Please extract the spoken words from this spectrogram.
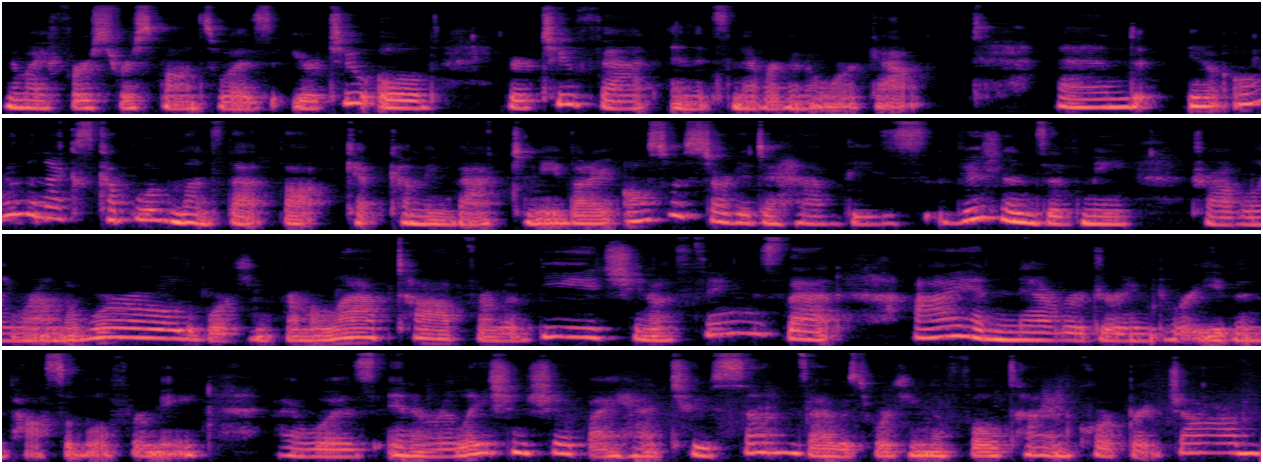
you know, my first response was, You're too old, you're too fat, and it's never going to work out. And, you know, over the next couple of months, that thought kept coming back to me. But I also started to have these visions of me traveling around the world, working from a laptop, from a beach, you know, things that I had never dreamed were even possible for me. I was in a relationship, I had two sons, I was working a full time corporate job.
